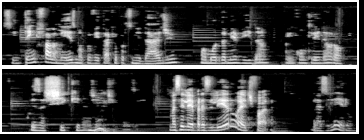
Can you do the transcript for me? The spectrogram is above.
Sim, tem que falar mesmo, aproveitar que a oportunidade. O amor da minha vida eu encontrei na Europa. Coisa chique, né, gente? Pois é. Mas ele é brasileiro ou é de fora? Brasileiro.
